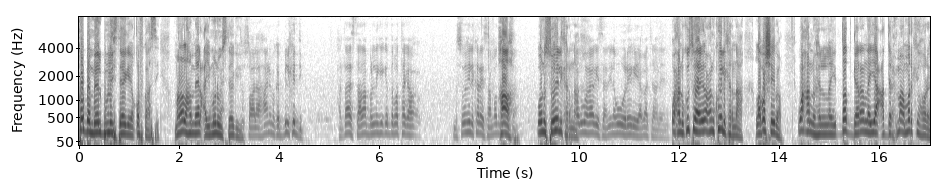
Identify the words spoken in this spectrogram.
Kolba meel buu la istaagaya qofkaasi. Mana laha meel cayimanoo istaagayo? Tusaale ahaan imanka bil kadib haddaad istaadaan bal ninkii ka daba taga haa waanu soo heli karnaa. Waxaanu ku soo waxaanu ku heli karnaa. Laba shayba. Waxaanu helnay dad garanaya cabdiraxmaan markii hore.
